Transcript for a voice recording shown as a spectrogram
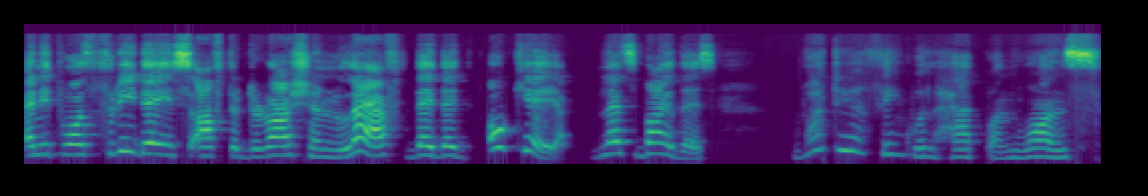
And it was three days after the Russian left, they did, okay, let's buy this. What do you think will happen once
